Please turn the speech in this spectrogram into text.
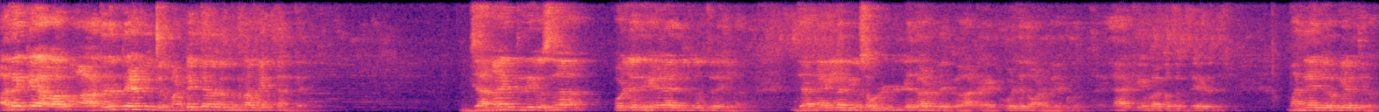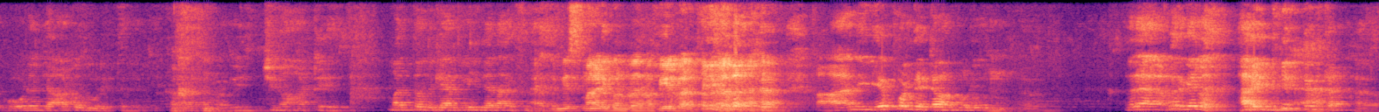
ಅದಕ್ಕೆ ಅವರು ಅದರಿಂದ ಹೇಳ್ತಿದ್ರು ಮಂಡ್ಯದ ಒಂದು ಕ್ರಮ ಇತ್ತಂತೆ. ಜನ ಇದ್ದ ದಿವಸ ಒಳ್ಳೇದು ಹೇಳೋದಿಲ್ಲ ಇಲ್ಲ. ಜನ ಇಲ್ಲ ದಿವಸ ಒಳ್ಳೇದು ಹಾಡಬೇಕು ಆಟ ಒಳ್ಳೇದು ಮಾಡಬೇಕು ಅಂತ. ಯಾಕೆ ಇವಾಗ ಅಂತ ಹೇಳಿದ್ರೆ ಮನೆಯಲ್ಲಿ ಹೋಗಿ ಹೇಳ್ತಾರೆ ಕೋಡಲ್ಲಿ ಆಟೋ ದೂಡಿತ್ತು ಹೆಚ್ಚಿನ ಆಟ. ಮತ್ತೊಂದು ಕ್ಯಾಂಪಿಗೆ ಜನ ಮಿಸ್ ಮಾಡಿಕೊಂಡು ಫೀಲ್ ಬರ್ತದೆ. ಏರ್ಪೋರ್ಟ್ ಕೊಡು. ಅಂದ್ರೆ ಅವರಿಗೆಲ್ಲ ಹೌದು.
